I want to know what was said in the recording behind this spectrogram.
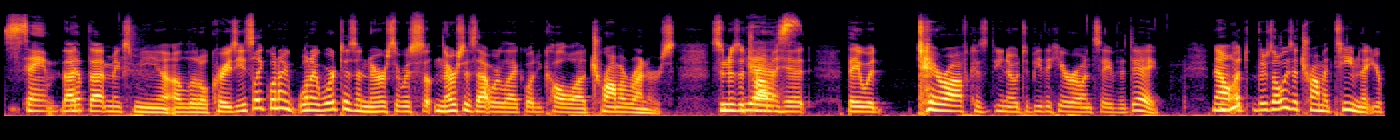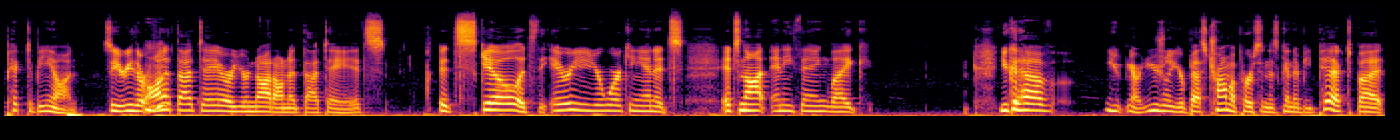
Same. That Yep. that makes me a, a little crazy. It's like when I when I worked as a nurse, there was nurses that were like what do you call uh, trauma runners. As soon as a trauma hit, they would tear off because you know to be the hero and save the day. Now Mm-hmm. uh, there's always a trauma team that you're picked to be on. So you're either Mm-hmm. on it that day or you're not on it that day. It's it's skill. It's the area you're working in. It's it's not anything like you could have you, you know usually your best trauma person is going to be picked, but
